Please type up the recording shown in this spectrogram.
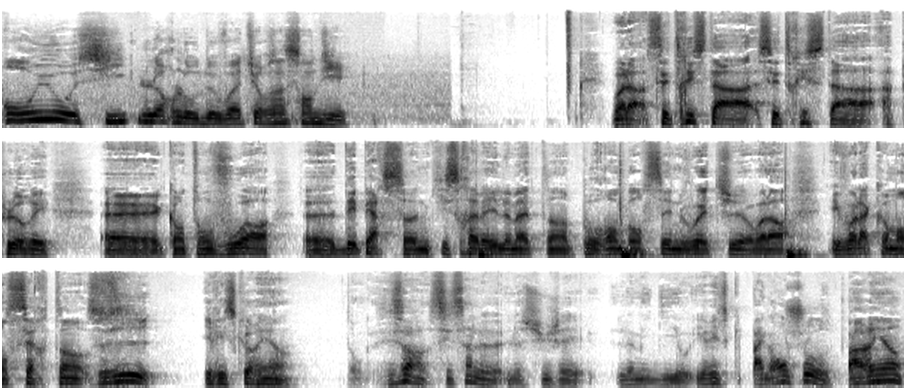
ont eu aussi leur lot de voitures incendiées. Voilà, c'est triste à, c'est triste à, pleurer euh, quand on voit euh, des personnes qui se réveillent le matin pour rembourser une voiture. Voilà, et voilà comment certains, ceci, ils risquent rien. Donc c'est ça, c'est ça le, le sujet le Guillaume. Il risque pas grand-chose, pas rien,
